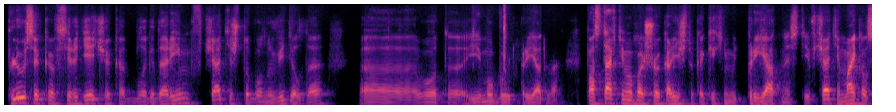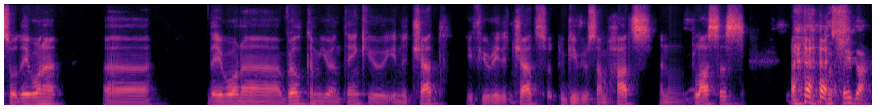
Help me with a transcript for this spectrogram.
плюсиков, сердечек отблагодарим в чате, чтобы он увидел, да, э, вот, э, и ему будет приятно. Поставьте ему большое количество каких-нибудь приятностей в чате. Майкл, so they wanna, uh, they wanna welcome you and thank you in the chat, if you read the chat, so to give you some hearts and pluses. Спасибо.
